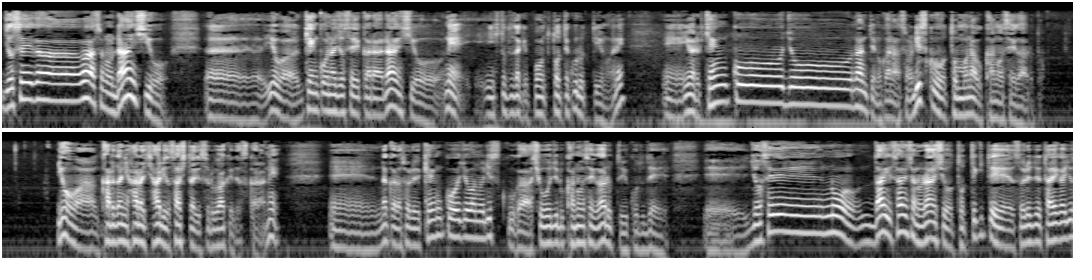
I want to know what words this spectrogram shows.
女性側は、その卵子を、えー要は健康な女性から卵子をね、一つだけポンと取ってくるっていうのがね、えーいわゆる健康上、なんていうのかな、そのリスクを伴う可能性があると。要は体に針針を刺したりするわけですからね。えーだからそれ健康上のリスクが生じる可能性があるということで、えー女性の第三者の卵子を取ってきて、それで体外受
